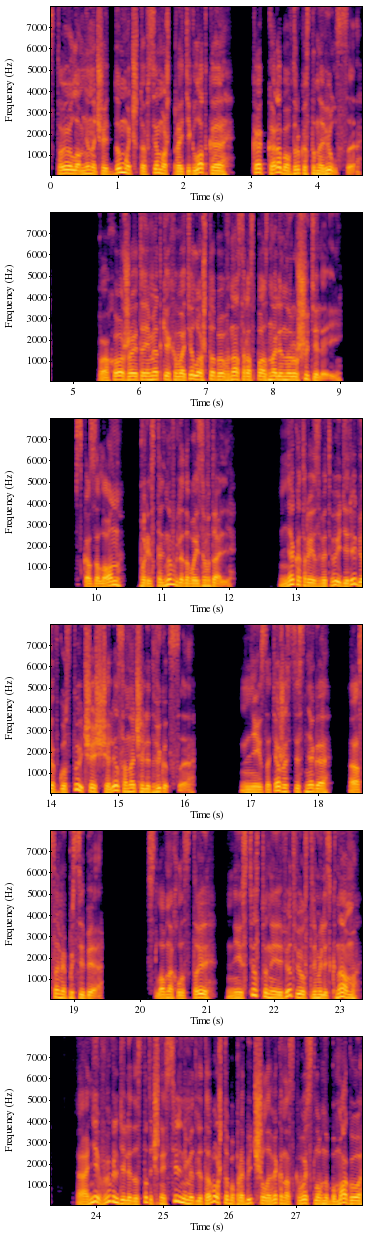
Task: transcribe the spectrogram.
Стоило мне начать думать, что все может пройти гладко, как корабль вдруг остановился. «Похоже, этой метки хватило, чтобы в нас распознали нарушителей», — сказал он, пристально вглядываясь вдаль. Некоторые из ветвей деревьев в густой чаще леса начали двигаться. Не из-за тяжести снега, а сами по себе. Словно хлысты, неестественные ветви устремились к нам, они выглядели достаточно сильными для того, чтобы пробить человека насквозь словно бумагу,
